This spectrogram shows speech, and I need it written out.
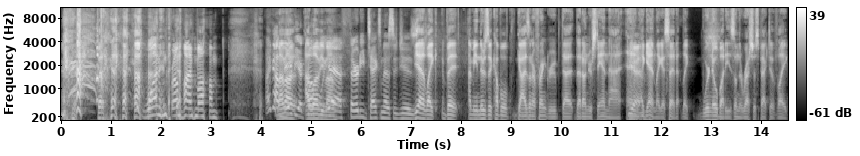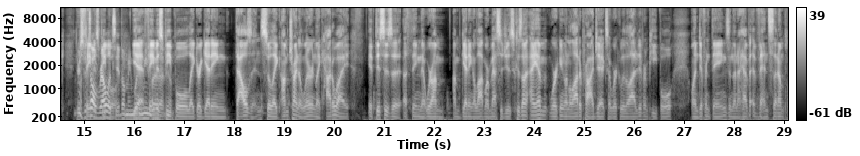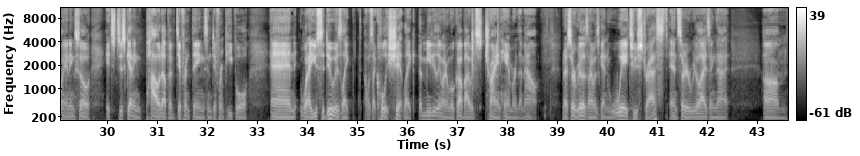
One and from my mom. I got My mom- maybe a I couple. love you, Mom. Yeah, 30 text messages. yeah, like, but I mean, there's a couple guys in our friend group that that understand that. And Yeah. again, like I said, like we're nobodies on the retrospect of like there's it's all famous relative. People. I mean, what do yeah, you mean by famous that? Yeah. people like are getting thousands. So like I'm trying to learn like how do I if this is a, a thing that where I'm I'm getting a lot more messages because I, I am working on a lot of projects. I work with a lot of different people on different things, and then I have events that I'm planning. So it's just getting piled up of different things and different people. And what I used to do is like I was like, holy shit! Like immediately when I woke up, I would try and hammer them out. But I started realizing I was getting way too stressed, and started realizing that um,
